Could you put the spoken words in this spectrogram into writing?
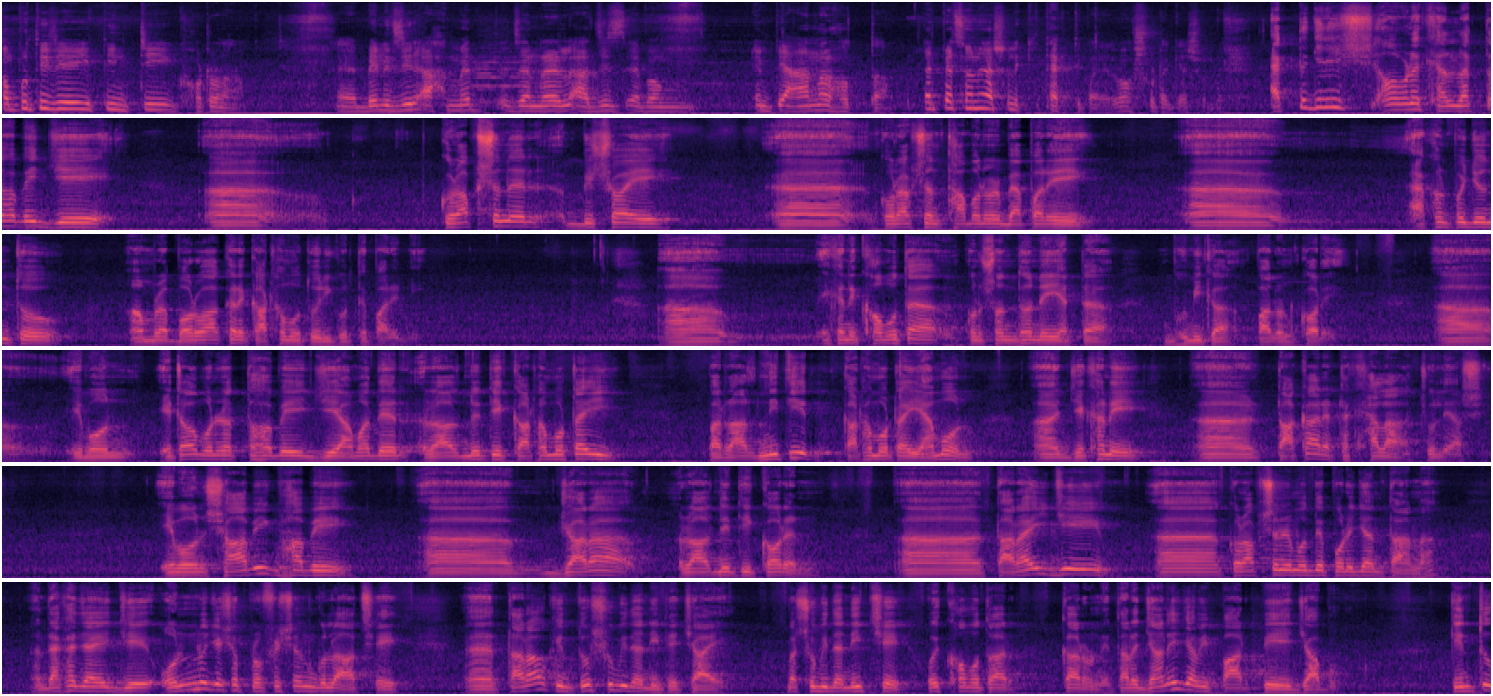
সম্প্রতি যে তিনটি ঘটনা বেনজির আহমেদ, জেনারেল আজিজ এবং এমপি আনার হত্যা, এর পেছনে আসলে কি থাকতে পারে? রহস্যটা কি আসলে? একটা জিনিস আমার মনে খেয়াল রাখতে হবে যে করাপশনের বিষয়ে করাপশন থামানোর ব্যাপারে এখন পর্যন্ত আমরা বড় আকারে কাঠামো তৈরি করতে পারিনি। এখানে ক্ষমতা কোনো সন্দেহ নেই, একটা ভূমিকা পালন করে। এবং এটাও মনে রাখতে হবে যে আমাদের রাজনৈতিক কাঠামোটাই বা রাজনীতির কাঠামোটাই এমন যেখানে টাকার একটা খেলা চলে আসে। এবং স্বাভাবিকভাবে যারা রাজনীতি করেন তারাই যে করাপশনের মধ্যে পড়ে যান তা না। দেখা যায় যে অন্য যেসব প্রফেশনগুলো আছে তারাও কিন্তু সুবিধা নিতে চায় বা সুবিধা নিচ্ছে ওই ক্ষমতার কারণে। তারা জানে যে আমি পার পেয়ে যাব। কিন্তু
